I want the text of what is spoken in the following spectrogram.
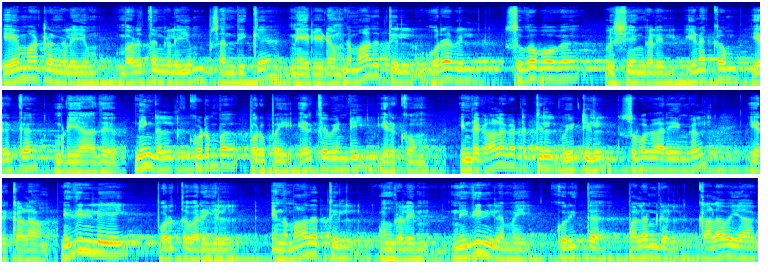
ஏமாற்றங்களையும் வருத்தங்களையும் சந்திக்க நேரிடும். இந்த மாதத்தில் உறவில் சுகபோக விஷயங்களில் இணக்கம் இருக்க முடியாது. நீங்கள் குடும்ப பொறுப்பை ஏற்க வேண்டி இருக்கும். இந்த காலகட்டத்தில் வீட்டில் சுபகாரியங்கள் இருக்கலாம். நிதிநிலையை பொறுத்தவரையில் இந்த மாதத்தில் உங்களின் நிதி நிலைமை குறித்த பலன்கள் கலவையாக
